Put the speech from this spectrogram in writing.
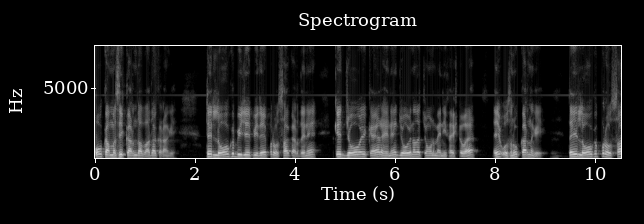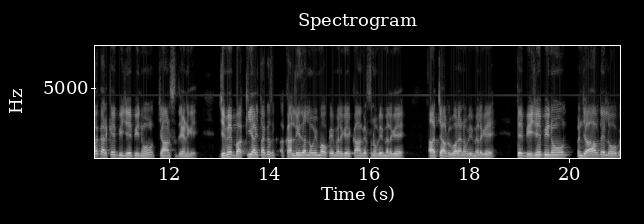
ਉਹ ਕੰਮ ਅਸੀਂ ਕਰਨ ਦਾ ਵਾਅਦਾ ਕਰਾਂਗੇ। ਤੇ ਲੋਕ ਬੀਜੇਪੀ ਦੇ ਭਰੋਸਾ ਕਰਦੇ ਨੇ ਕਿ ਜੋ ਇਹ ਕਹਿ ਰਹੇ ਨੇ, ਜੋ ਇਹਨਾਂ ਦਾ ਚੋਣ ਮੈਨੀਫੈਸਟੋ ਹੈ ਇਹ ਉਸ ਨੂੰ ਕਰਨਗੇ। ਤੇ ਲੋਕ ਭਰੋਸਾ ਕਰਕੇ ਬੀਜੇਪੀ ਨੂੰ ਚਾਂਸ ਦੇਣਗੇ। ਜਿਵੇਂ ਬਾਕੀ ਅੱਜ ਤੱਕ ਅਕਾਲੀ ਦਲ ਨੂੰ ਵੀ ਮੌਕੇ ਮਿਲ ਗਏ, ਕਾਂਗਰਸ ਨੂੰ ਵੀ ਮਿਲ ਗਏ ਆ ਝਾੜੂ ਵਾਲਿਆਂ ਨੂੰ ਵੀ ਮਿਲ ਗਏ ਤੇ ਬੀਜੇਪੀ ਨੂੰ ਪੰਜਾਬ ਦੇ ਲੋਕ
